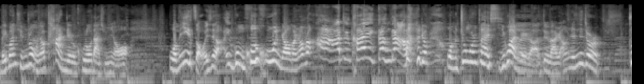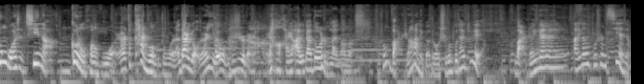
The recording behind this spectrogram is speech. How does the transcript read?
围观群众，要看这个骷髅大巡游。我们一走下去，哎呦，给我们欢呼，你知道吗？然后说啊，这太尴尬了，就我们中国人不太习惯这个，对吧？然后人家就是中国是 China，各种欢呼，然后他看出我们中国人，但是有的人以为我们是日本人，然后还是阿里嘎多什么乱七八糟。我说晚上阿里嘎多是不是不太对啊？晚上应该阿里嘎多不是谢谢吗？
